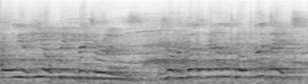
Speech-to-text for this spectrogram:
So all you ELP veterans, it's not the first album called Knife Edge.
